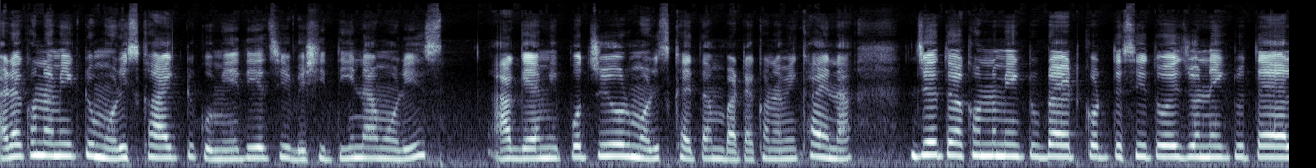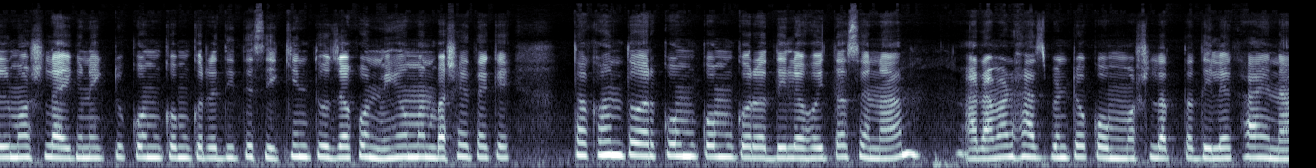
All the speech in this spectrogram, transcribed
আর এখন আমি একটু মরিচ খাওয়া একটু কমিয়ে দিয়েছি, বেশি দিই না মরিচ। আগে আমি প্রচুর মরিচ খাইতাম বাট এখন আমি খাই না। যেহেতু এখন আমি একটু ডায়েট করতেছি, তো ওই জন্য একটু তেল, মশলা এখানে একটু কম কম করে দিতেছি। কিন্তু যখন মেহমান বাসায় থাকে, তখন তো আর কম কম করে দিলে হইতাছে না। আর আমার হাজব্যান্ডও কম মশলাটা দিলে খায় না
